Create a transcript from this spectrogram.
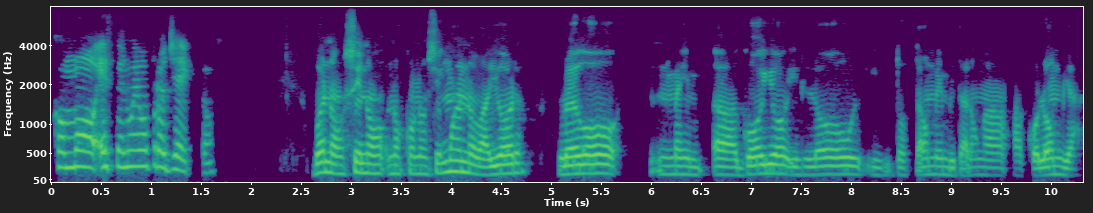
como este nuevo proyecto? Bueno, sí, no, nos conocimos en Nueva York, luego me, ah, Goyo y Slow y Tostado me invitaron a, Colombia,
